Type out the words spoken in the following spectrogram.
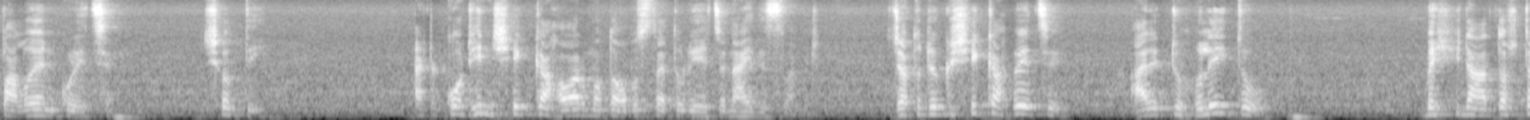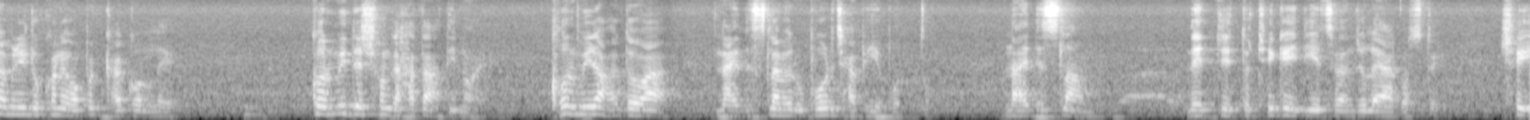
পালয়ন করেছেন সত্যি, একটা কঠিন শিক্ষা হওয়ার মতো অবস্থায় তৈরি হয়েছে নাহিদ ইসলামের। যতটুকু শিক্ষা হয়েছে, আর একটু হলেই তো বেশি না, দশটা মিনিট ওখানে অপেক্ষা করলে কর্মীদের সঙ্গে হাতাহাতি নয়। কর্মীরা হয়তো নাহিদ ইসলামের উপর ঝাঁপিয়ে পড়তো। নাহিদ ইসলাম নেতৃত্ব ঠিকই দিয়েছিলেন জুলাই আগস্টে। সেই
